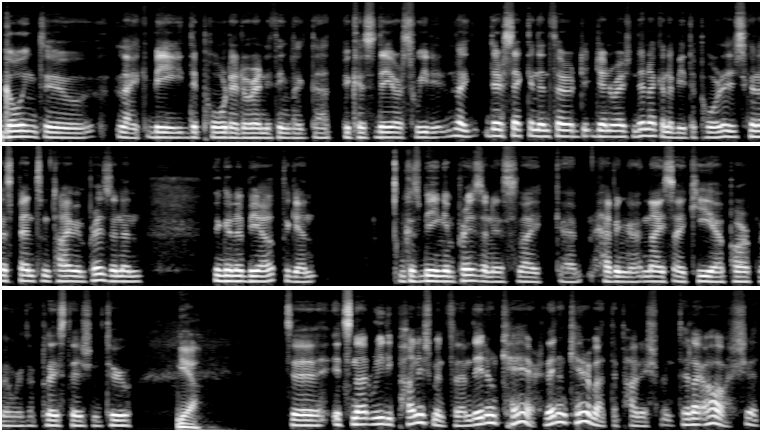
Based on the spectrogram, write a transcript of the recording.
going to like be deported or anything like that because they are Swedish. Like they're second and third generation, they're not going to be deported. They're just going to spend some time in prison and they're going to be out again. Because being in prison is like uh, having a nice IKEA apartment with a PlayStation 2. Yeah. It's, uh, it's not really punishment for them. They don't care. They don't care about the punishment. They're like, oh shit,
